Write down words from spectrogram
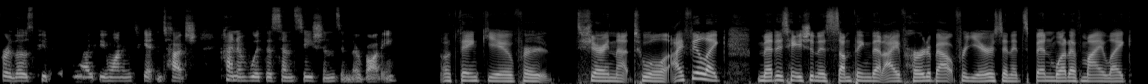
for those people who might be wanting to get in touch kind of with the sensations in their body. Oh, thank you for sharing that tool. I feel like meditation is something that I've heard about for years and it's been one of my like,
